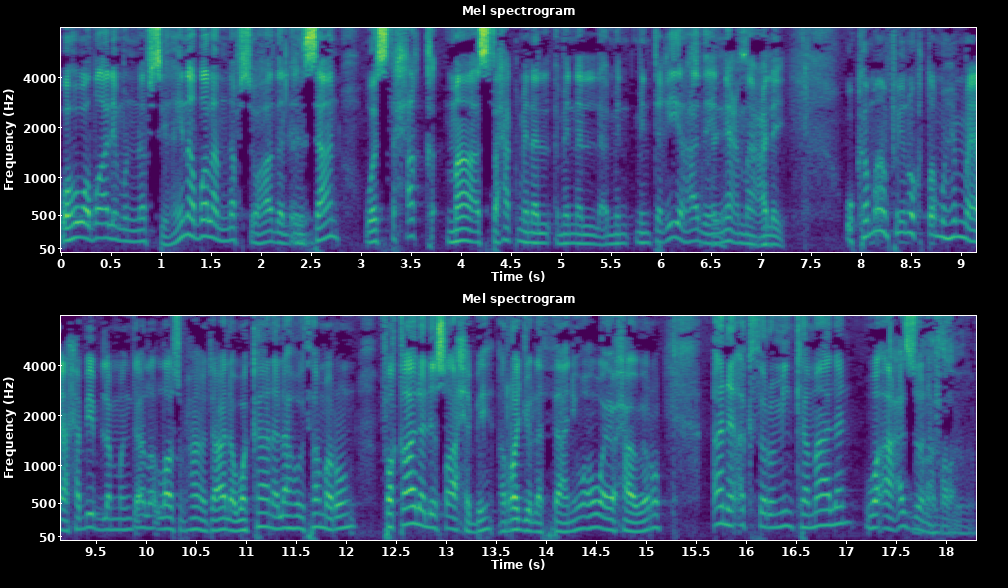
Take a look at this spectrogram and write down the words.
وهو ظالم نفسه. هنا ظلم نفسه هذا الإنسان واستحق ما استحق من ال من ال من, من تغيير هذه النعمة عليه. وكمان في نقطة مهمة يا حبيب لما قال الله سبحانه وتعالى وكان له ثمر فقال لصاحبه الرجل الثاني وهو يحاوره أنا أكثر منك مالا وأعز نفرا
